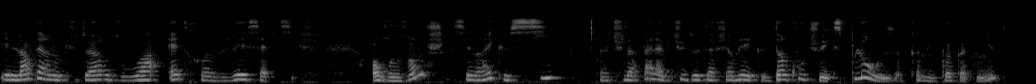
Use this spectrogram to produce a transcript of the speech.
et l'interlocuteur doit être réceptif. En revanche, c'est vrai que si euh, tu n'as pas l'habitude de t'affirmer et que d'un coup tu exploses comme une cocotte minute,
